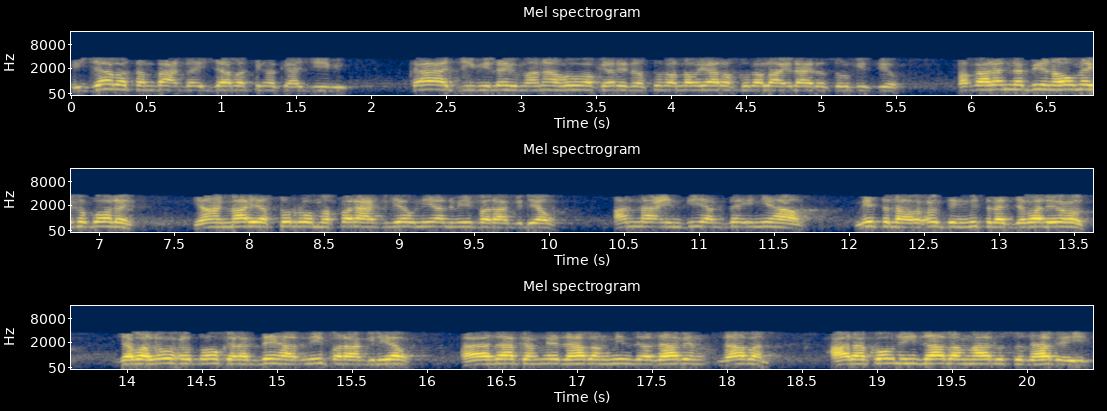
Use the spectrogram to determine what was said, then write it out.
ijaabatan bacda ijaabatinga ka ajiibi ka ajiibi lay mana huwa kari rasuul allah ya rasuul allah ilahi rasuulkiisiyo faqaala nabiy nao may kagolay yani ma yasuru ma farax giliyaw niyan mi farax giliyaw ana cindi agda inihaad mitla uxudin mitla jabal uxud jabal uxud oo kale agday haad mi farax giliyaw hada kan idhaban min dhahabin dhahaban xaala kawnihi dhahaban haalusa dhahab ay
